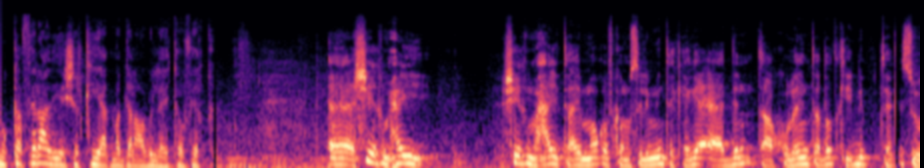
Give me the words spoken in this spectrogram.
mukafiraad iyo shirkiyaad ma galan wabillahi towfiiq sheikh maxay sheikh maxay tahay mowqifka muslimiinta kaga aadan taakulaynta dadkii dhibta ka soo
